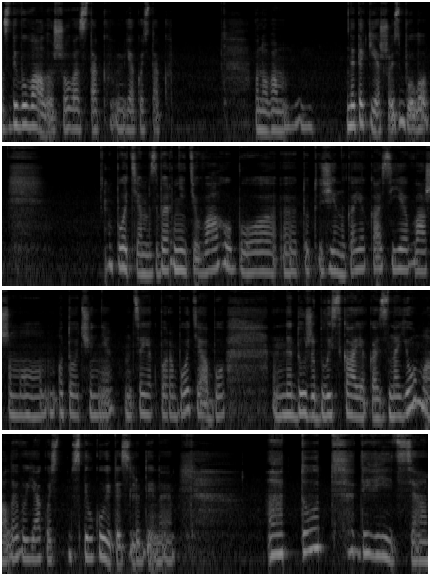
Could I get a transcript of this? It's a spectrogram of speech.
здивувало, що вас так якось так воно вам не таке щось було. Потім зверніть увагу, бо е, тут жінка якась є в вашому оточенні. Це як по роботі, або не дуже близька якась знайома, але ви якось спілкуєтесь з людиною. А тут дивіться,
